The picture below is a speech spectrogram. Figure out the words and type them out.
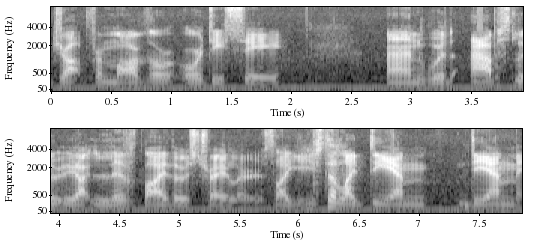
drop from Marvel or DC, and would absolutely like live by those trailers. Like you still like DM DM me,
